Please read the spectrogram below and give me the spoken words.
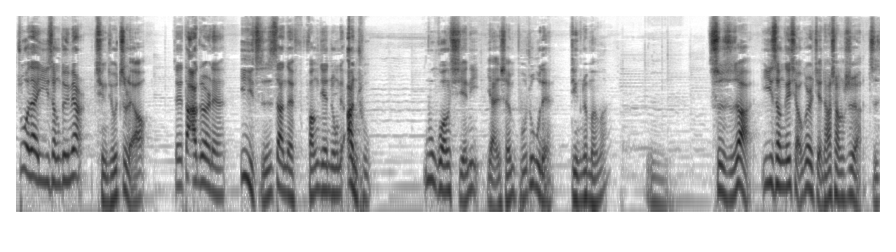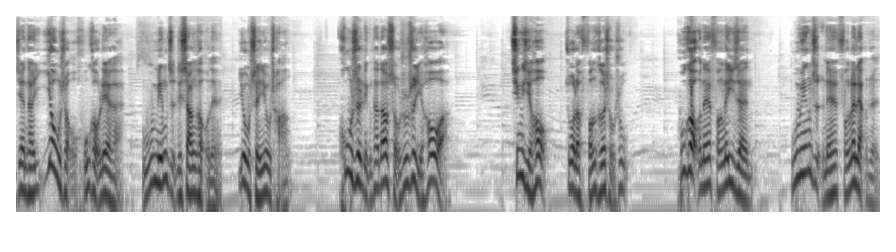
坐在医生对面请求治疗。这大个呢一直站在房间中的暗处，目光斜睨，眼神不住的盯着门外。嗯此时啊，医生给小个儿检查伤势啊，只见他右手虎口裂开，无名指的伤口呢又深又长。护士领他到手术室以后啊，清洗后做了缝合手术，虎口呢缝了一针，无名指呢缝了两针，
